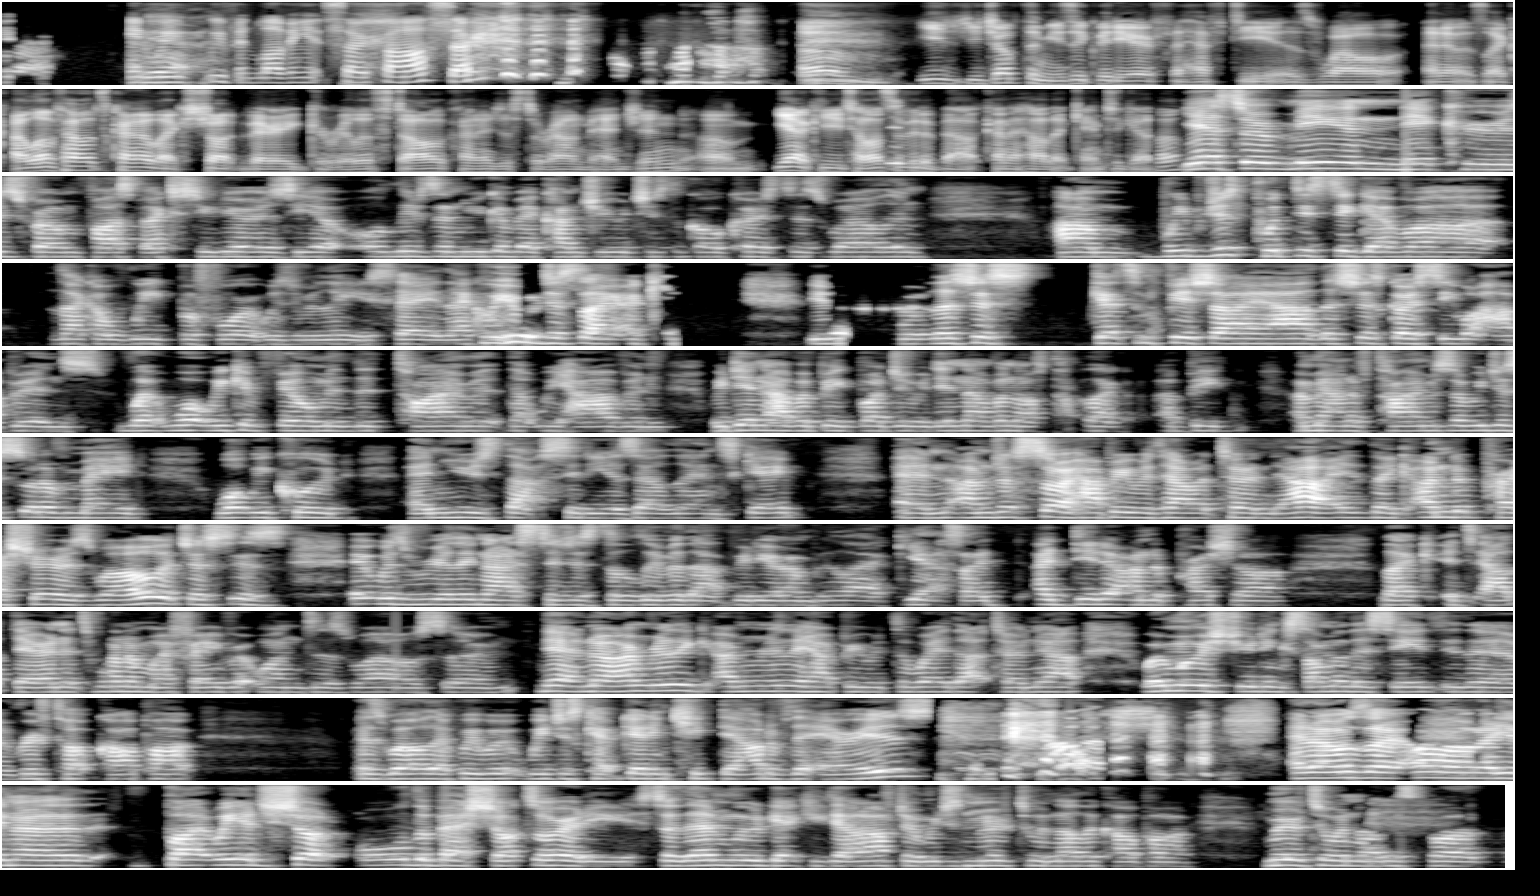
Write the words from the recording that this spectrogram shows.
Yeah. And Yeah. we, we've been loving it so far. So Um, you you dropped the music video for Hefty as well, and it was like I love how it's kind of like shot very guerrilla style, kind of just around Meanjin. Um, yeah, can you tell us a bit about kind of how that came together? Yeah, so me and Nick, who's from Fastback Studios here, lives in Yugambeh country, which is the Gold Coast as well. And um, we just put this together like a week before it was released. Hey, like we were just like, okay, you know, let's just get some fisheye out. Let's just go see what happens, what what we can film in the time that we have. And we didn't have a big budget. We didn't have enough, like a big amount of time. So we just sort of made what we could and used that city as our landscape and I'm just so happy with how it turned out. It, like under pressure as well. It just is. It was really nice to just deliver that video and be like, yes, I I did it under pressure. Like it's out there, and it's one of my favorite ones as well. So yeah, no, I'm really I'm really happy with the way that turned out. When we were shooting some of the scenes in the rooftop car park as well, like we were we just kept getting kicked out of the areas. And I was like, oh, you know, but we had shot all the best shots already. So then we would get kicked out after, and we just moved to another car park, moved to another spot.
